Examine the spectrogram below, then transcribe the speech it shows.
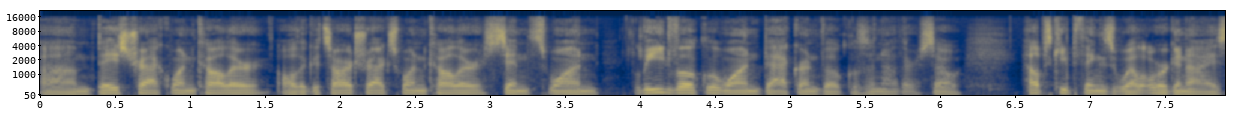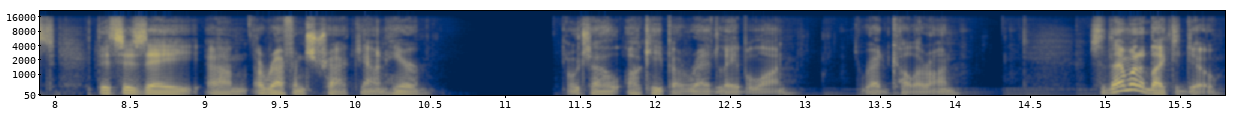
Um, bass track one color, all the guitar tracks one color, synths one, lead vocal one, background vocals another. So helps keep things well organized. This is a, um, a reference track down here, which I'll, I'll keep a red label on, red color on. So then what I'd like to do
